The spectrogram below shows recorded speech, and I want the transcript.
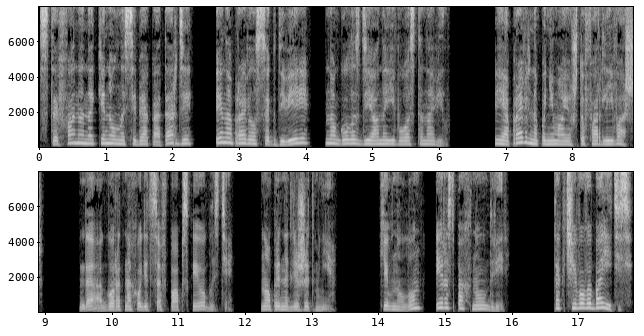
Стефана накинул на себя катарди и направился к двери, но голос Дианы его остановил. «Я правильно понимаю, что Фарли ваш?» Да, город находится в Папской области, но принадлежит мне. Кивнул он и распахнул дверь. Так чего вы боитесь?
